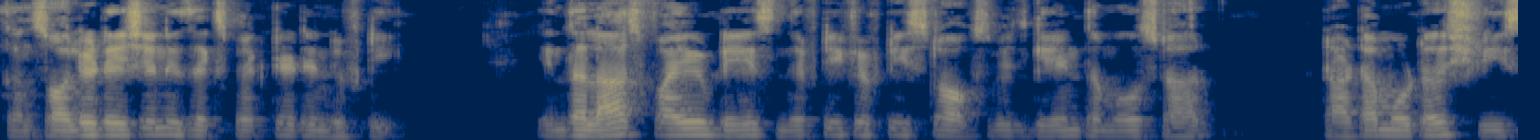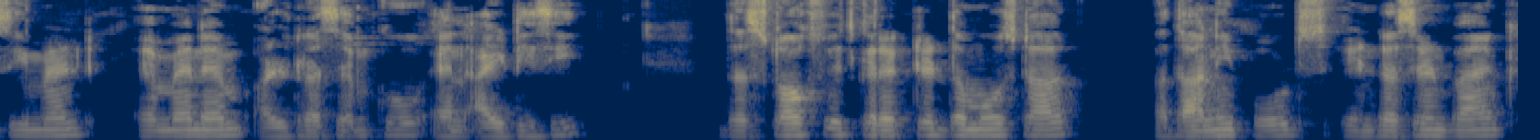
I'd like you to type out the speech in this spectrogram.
Consolidation is expected in Nifty. In the last 5 days, Nifty 50 stocks which gained the most are Tata Motors, Shree Cement, M&M, UltraCemCo and ITC. The stocks which corrected the most are Adani Ports, IndusInd Bank,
